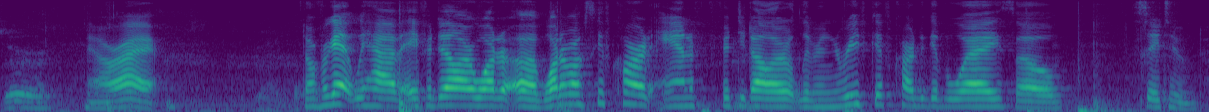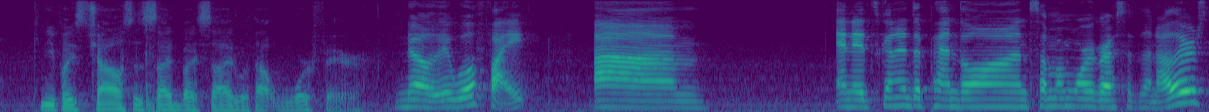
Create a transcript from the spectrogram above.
Sir. All right. Don't forget, we have a fifty dollar water uh, Waterbox gift card and a fifty dollar Living Reef gift card to give away. So, stay tuned. Can you place chalices side by side without warfare? No, they will fight. Um, and it's going to depend on some are more aggressive than others.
